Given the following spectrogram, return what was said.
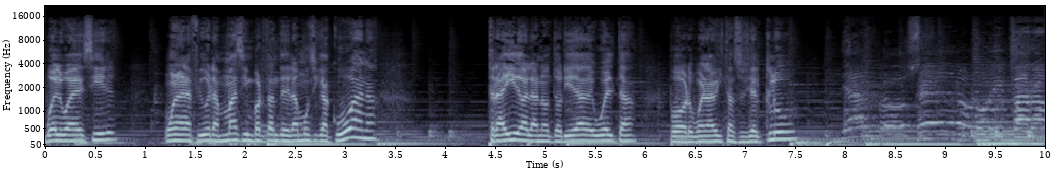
Vuelvo a decir, una de las figuras más importantes de la música cubana, traído a la notoriedad de vuelta por Buenavista Social Club. De Alto Cedro voy para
